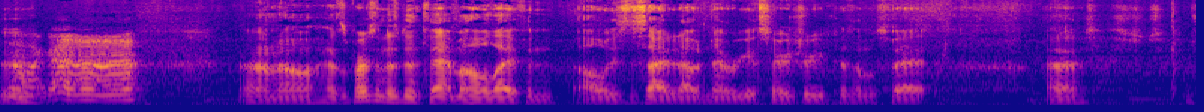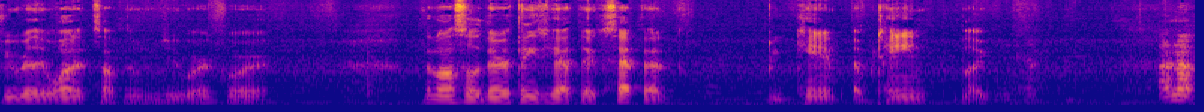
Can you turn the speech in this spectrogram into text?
I'm like, ah. I don't know. As a person that's been fat my whole life and always decided I would never get surgery because I was fat, uh, if you really wanted something, you work for it. And also, there are things you have to accept that you can't obtain. Like, I don't know.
